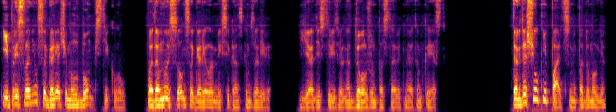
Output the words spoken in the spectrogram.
и прислонился горячим лбом к стеклу. Подо мной солнце горело в Мексиканском заливе. Я действительно должен поставить на этом крест. Тогда щелкни пальцами, подумал я.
